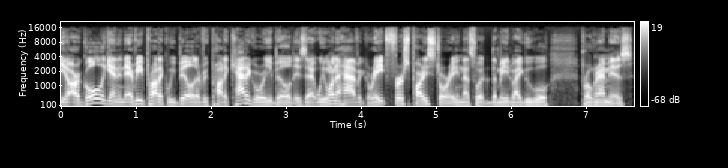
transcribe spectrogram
you know, our goal again in every product we build, every product category we build is that we want to have a great first party story. And that's what the Made by Google program is.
